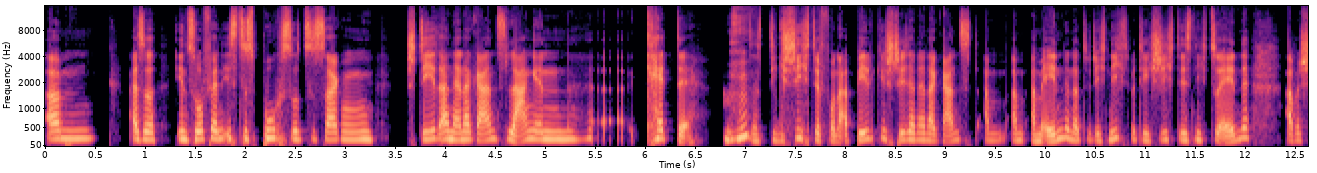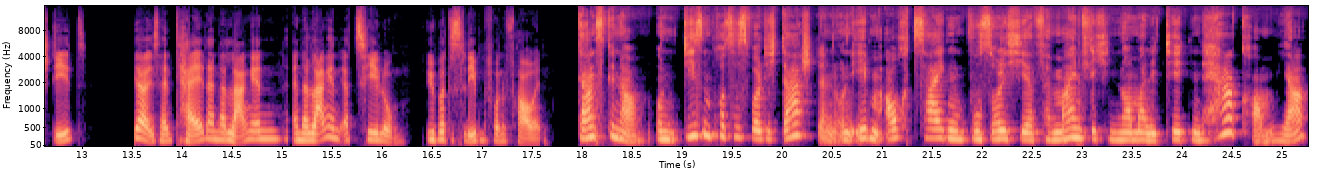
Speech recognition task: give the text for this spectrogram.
Ähm, also insofern ist das Buch sozusagen, steht an einer ganz langen äh, Kette Mhm. Die Geschichte von Abelke steht an einer ganz am, am, am Ende natürlich nicht, weil die Geschichte ist nicht zu Ende, aber steht, ja, ist ein Teil einer langen, einer langen Erzählung über das Leben von Frauen. Ganz genau. Und diesen Prozess wollte ich darstellen und eben auch zeigen, wo solche vermeintlichen Normalitäten herkommen, ja,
